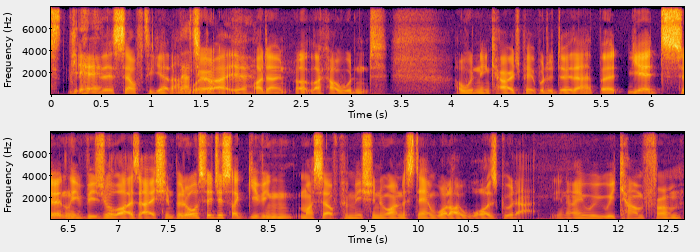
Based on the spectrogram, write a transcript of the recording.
Yeah. their self together. That's Where great, yeah. I don't uh, like. I wouldn't. I wouldn't encourage people to do that, but yeah, it's certainly visualization, but also just like giving myself permission to understand what I was good at. You know, we, we come from,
